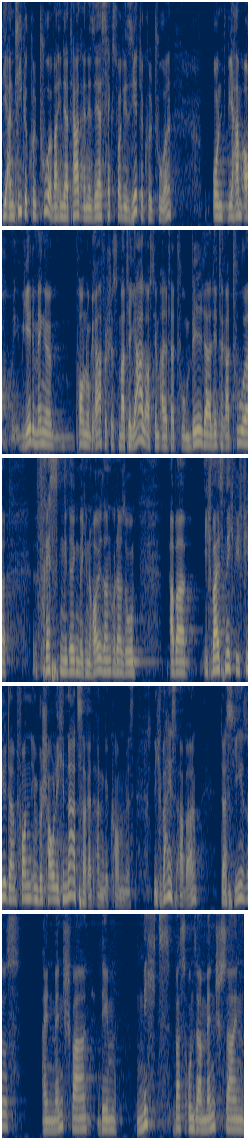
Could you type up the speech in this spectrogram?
Die antike Kultur war in der Tat eine sehr sexualisierte Kultur und wir haben auch jede Menge pornografisches Material aus dem Altertum, Bilder, Literatur, Fresken in irgendwelchen Häusern oder so. Aber ich weiß nicht, wie viel davon im beschaulichen Nazareth angekommen ist. Ich weiß aber, dass Jesus ein Mensch war, dem nichts, was unser Menschsein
